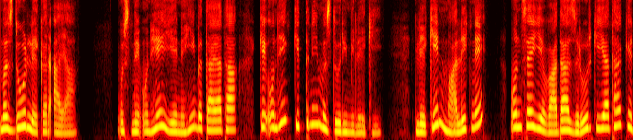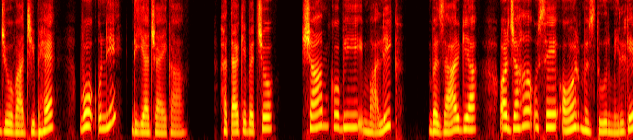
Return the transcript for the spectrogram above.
مزدور لے کر آیا۔ اس نے انہیں یہ نہیں بتایا تھا کہ انہیں کتنی مزدوری ملے گی، لیکن مالک نے ان سے یہ وعدہ ضرور کیا تھا کہ جو واجب ہے وہ انہیں دیا جائے گا۔ حتیٰ کہ بچوں، شام کو بھی مالک بازار گیا اور جہاں اسے اور مزدور مل گئے،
